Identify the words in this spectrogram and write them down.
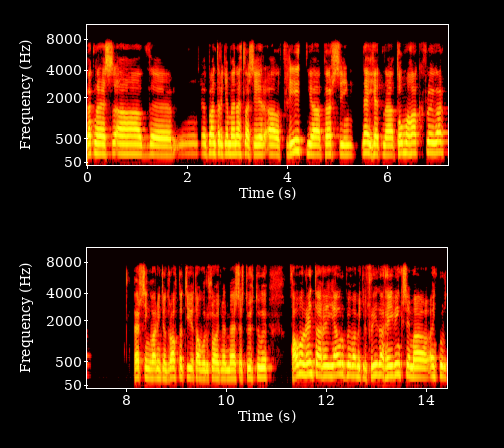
vegna þess að uh, bandarækja menn ætla sér að flytja Persing, nei hérna Tomahawk flögar Persing var 1980, þá voru sovjetmenn með SS 20 þá var reyndar í Európu var mikil fríðarheyfing sem að einhver,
